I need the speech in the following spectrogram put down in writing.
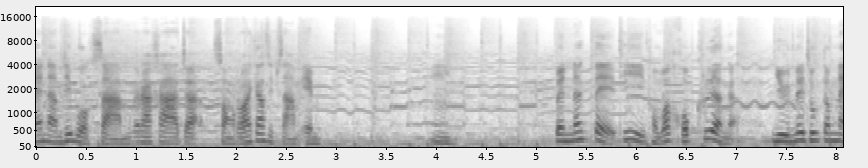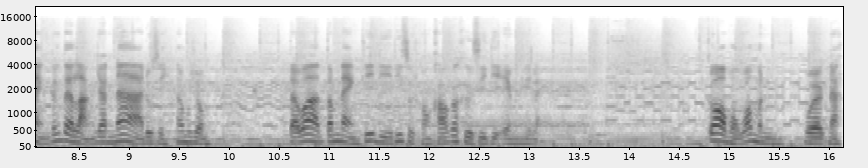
แนะนำที่บวก 3 ราคาจะ 293M อืมเป็นนักเตะที่ผมว่าครบเครื่องอะยืนได้ทุกตำแหน่งตั้งแต่หลังยันหน้าดูสิท่านผู้ชม แต่ว่าตำแหน่งที่ดีที่สุดของเขาก็คือ CDM นี่แหละ ก็ผมว่ามันเวิร์กนะ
